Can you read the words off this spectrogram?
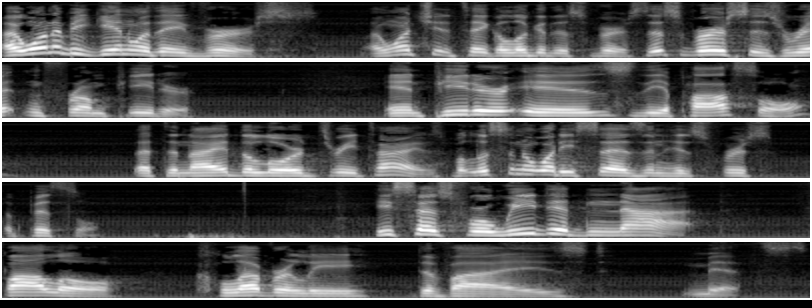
I want to begin with a verse. I want you to take a look at this verse. This verse is written from Peter. And Peter is the apostle that denied the Lord three times. But listen to what he says in his first epistle. He says, For we did not follow cleverly devised myths.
